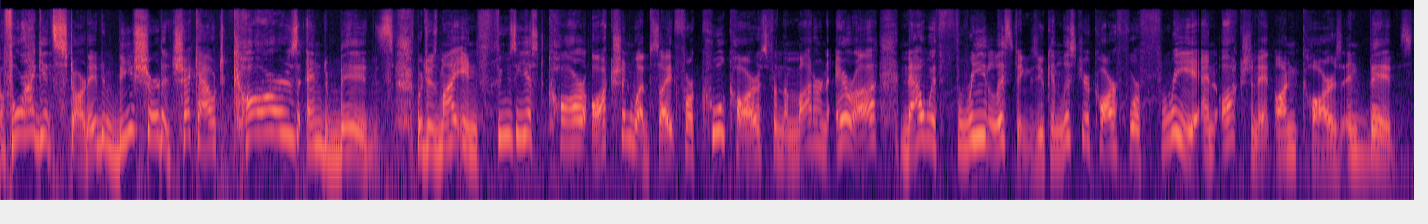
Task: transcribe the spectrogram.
Before I get started, be sure to check out Cars and Bids, which is my enthusiast car auction website for cool cars from the modern era, now with free listings. You can list your car for free and auction it on Cars and Bids.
